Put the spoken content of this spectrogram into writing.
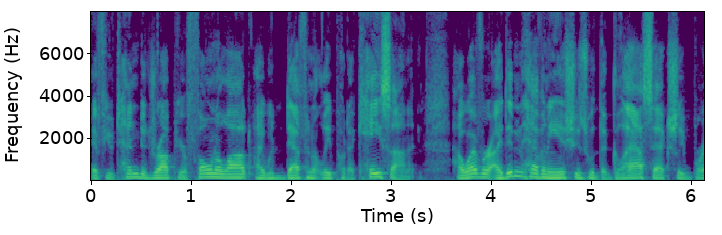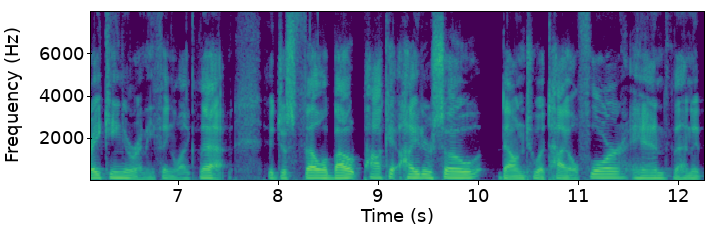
If you tend to drop your phone a lot, I would definitely put a case on it. However, I didn't have any issues with the glass actually breaking or anything like that. It just fell about pocket height or so down to a tile floor, and then it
